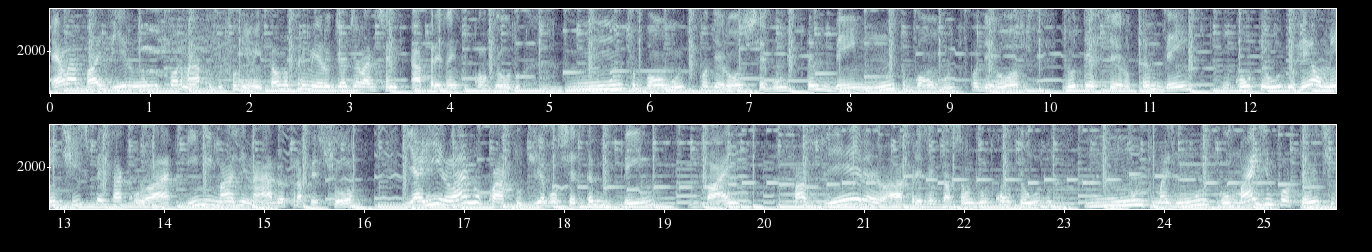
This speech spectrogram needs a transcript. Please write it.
ela vai vir num formato de funil. Então, no primeiro dia de live, você apresenta um conteúdo muito bom, muito poderoso. Segundo, também muito bom, muito poderoso. No terceiro, também um conteúdo realmente espetacular, inimaginável para a pessoa. E aí, lá no quarto dia, você também vai fazer a apresentação de um conteúdo muito, mas muito, o mais importante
